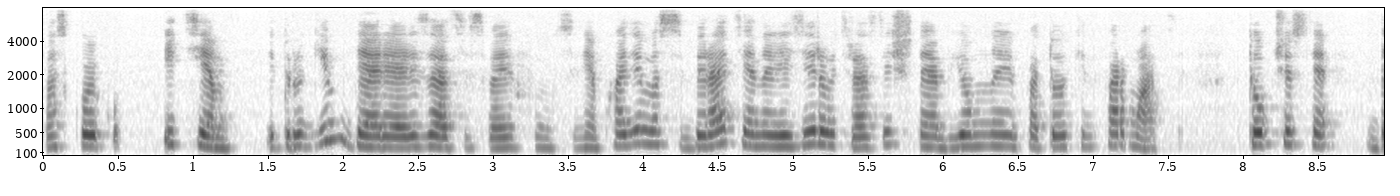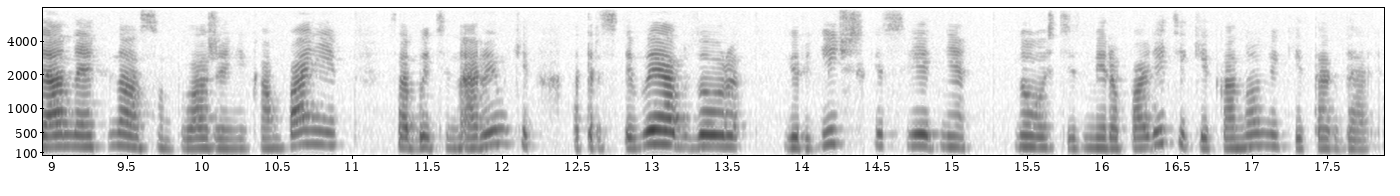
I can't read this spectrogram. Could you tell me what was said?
поскольку и тем, и другим для реализации своих функций необходимо собирать и анализировать различные объемные потоки информации, в том числе данные о финансовом положении компании, события на рынке, отраслевые обзоры, юридические сведения – новости из мира политики, экономики и так далее.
